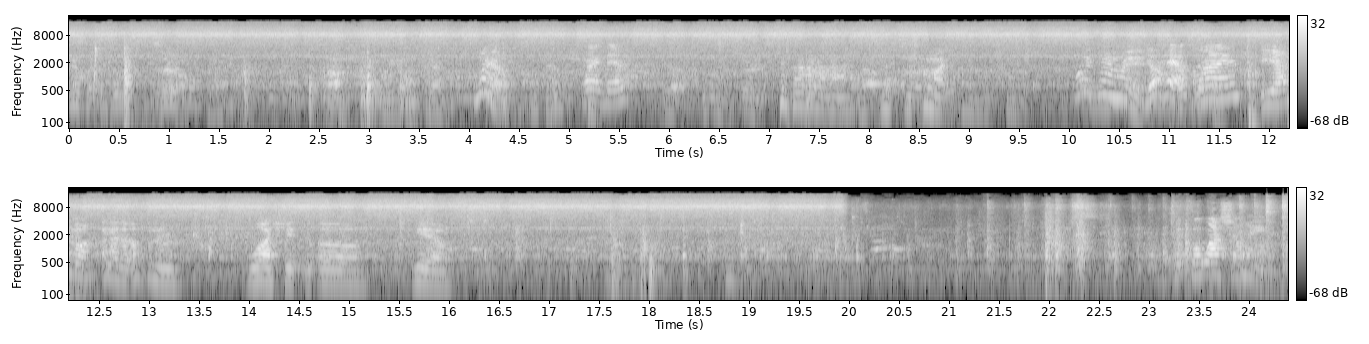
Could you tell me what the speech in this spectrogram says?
Inside the door. Sir. Huh? Where? Right there. What the camera at? Your hair flying. Yeah, I know. I gotta. I'm finna wash it. Uh, yeah. Go wash your hands.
